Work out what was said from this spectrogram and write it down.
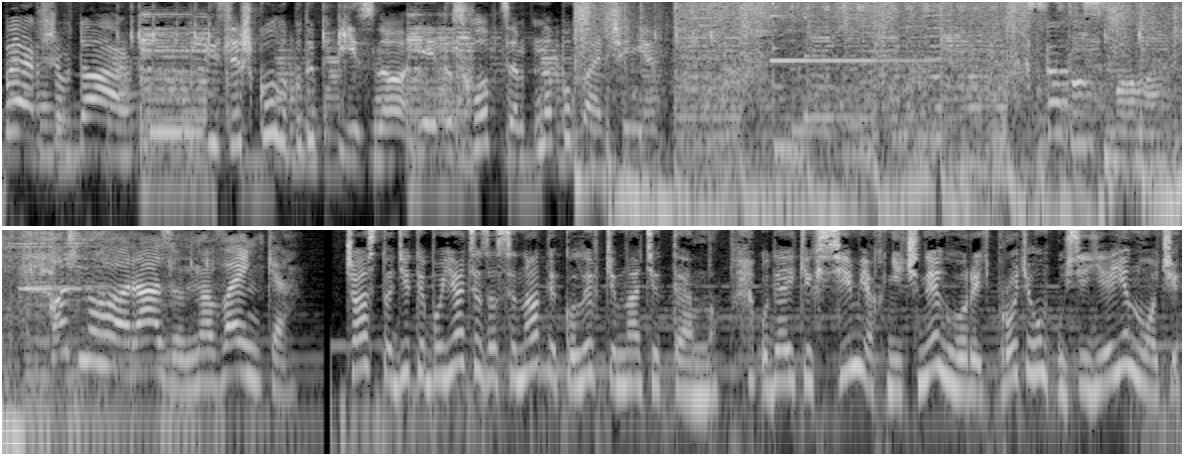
перший вдар. Після школи буде пізно. Я йду з хлопцем на побачення. Статус мама. Кожного разу новеньке. Часто діти бояться засинати, коли в кімнаті темно. У деяких сім'ях нічник горить протягом усієї ночі,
